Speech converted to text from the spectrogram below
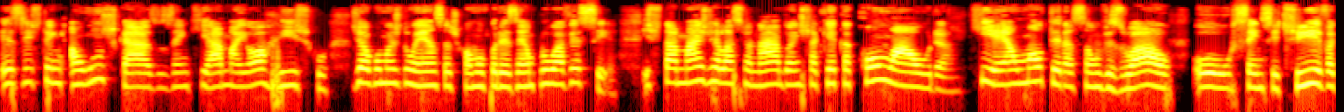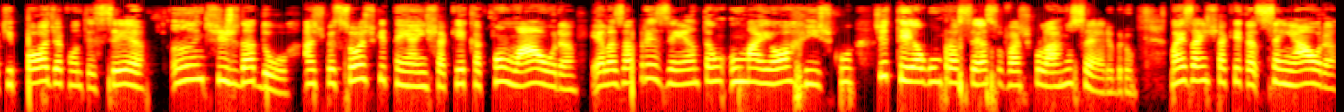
Existem alguns casos em que há maior risco de algumas doenças, como, por exemplo, o AVC. Está mais relacionado à enxaqueca com aura, que é uma alteração visual ou sensitiva que pode acontecer antes da dor. As pessoas que têm a enxaqueca com aura, elas apresentam um maior risco de ter algum processo vascular no cérebro. Mas a enxaqueca sem aura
